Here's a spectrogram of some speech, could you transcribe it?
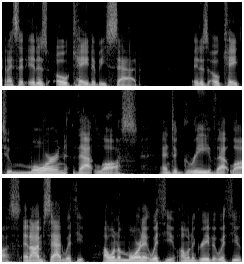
And I said, it is okay to be sad. It is okay to mourn that loss and to grieve that loss. And I'm sad with you. I want to mourn it with you. I want to grieve it with you.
